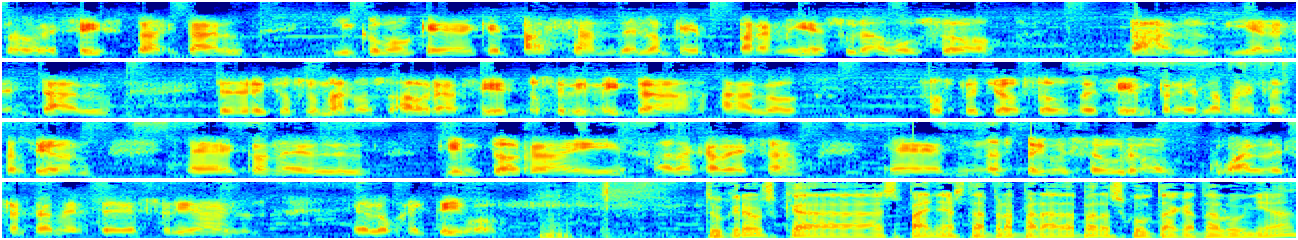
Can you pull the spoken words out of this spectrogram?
progresista y tal, y como que, que pasan de lo que para mí es un abuso tal y elemental de derechos humanos. Ahora, si esto se limita a los sospechosos de siempre, la manifestación eh, con el Kim Torra ahí a la cabeza, eh, no estoy muy seguro cuál exactamente sería el, el objetivo. Mm. Tu creus que Espanya està preparada per escoltar Catalunya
